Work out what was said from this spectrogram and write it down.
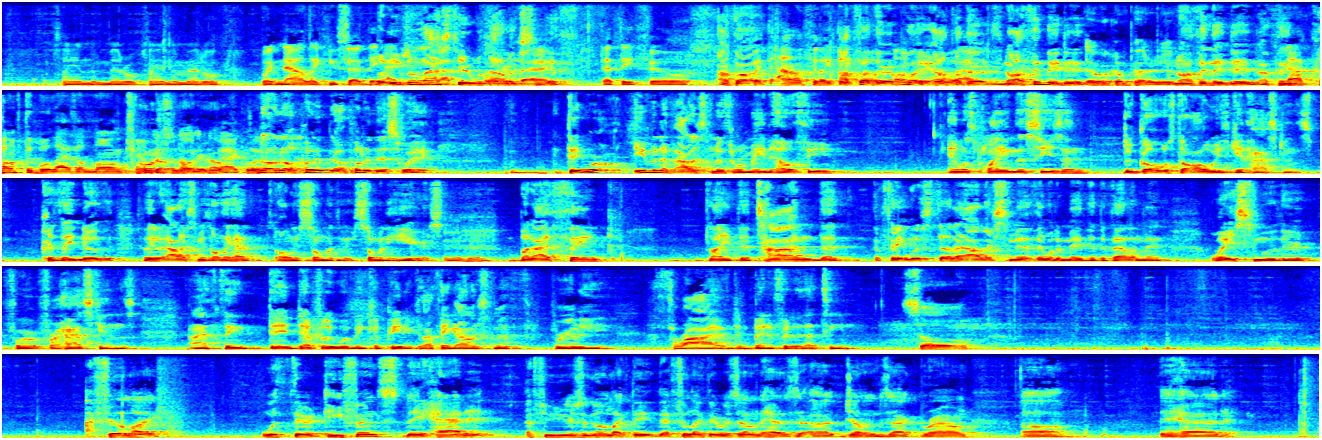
playing the middle, playing the middle. But now, like you said, they But even last got year with Alex Smith. that they feel. I thought. but I don't feel like they I thought they were felt playing. I thought comfortable they. with No, I think they did. They were competitive. No, I think they did. I think not comfortable as a long term course not, no, quarterback. No, no. Put it no. Put it this way. They were even if Alex Smith remained healthy and was playing this season, the goal was to always get Haskins because they knew they knew Alex Smith only had only so much so many years. Mm-hmm. But I think like the time that if they would have still had Alex Smith, they would have made the development way smoother for for Haskins. And I think they definitely would have been competing because I think Alex Smith really thrived and benefited that team. So I feel like with their defense, they had it a few years ago. Like they, they feel like they were gelling. They had uh, gelling Zach Brown. Um, they had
